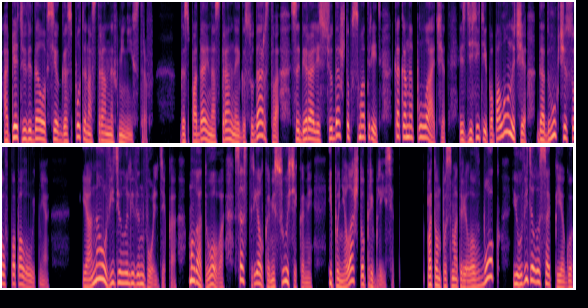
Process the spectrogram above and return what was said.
опять увидала всех господ иностранных министров господа иностранные государства собирались сюда, чтобы смотреть, как она плачет с десяти по полуночи до двух часов пополудня. И она увидела Левенвольдика, молодого, со стрелками, с усиками, и поняла, что приблизит. Потом посмотрела в бок и увидела Сапегу,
